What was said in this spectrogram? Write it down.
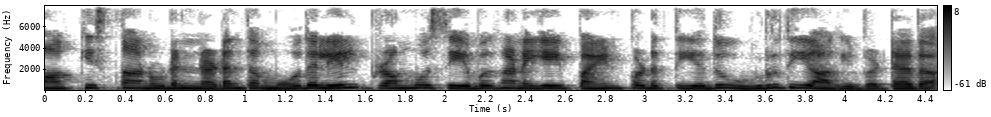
பாகிஸ்தானுடன் நடந்த மோதலில் பிரம்மோஸ் ஏவுகணையை பயன்படுத்தியது உறுதியாகிவிட்டது.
